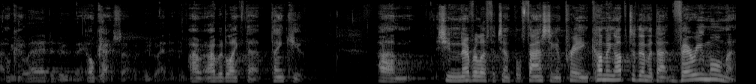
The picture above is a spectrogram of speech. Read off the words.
I'd Okay. be glad to do that. Okay. Yes, I would be glad to do that. I, I would like that. Thank you. Um, she never left the temple, fasting and praying, coming up to them at that very moment.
